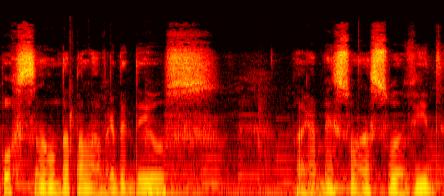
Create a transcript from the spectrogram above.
porção da palavra de Deus para abençoar a sua vida.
